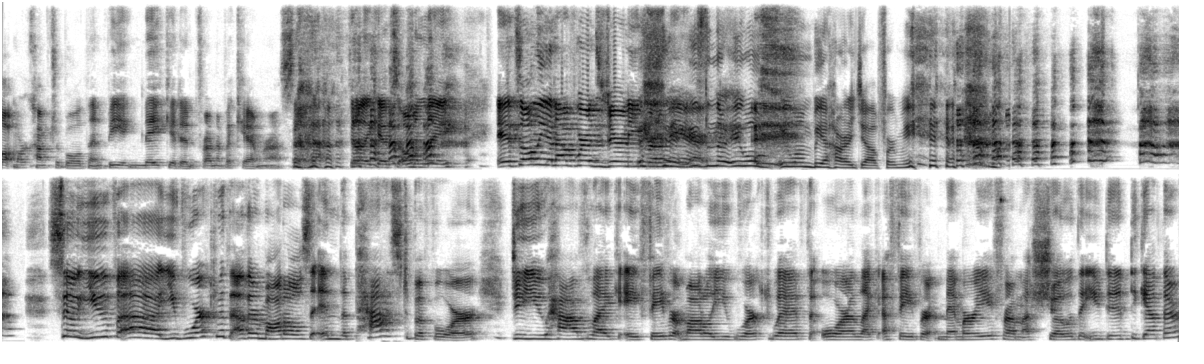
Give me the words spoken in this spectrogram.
lot more comfortable than being naked in front of a camera. So I feel like it's only it's only an upwards journey from It's here. no, it won't it won't be a hard job for me. So you've uh you've worked with other models in the past before. Do you have like a favorite model you worked with, or like a favorite memory from a show that you did together?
